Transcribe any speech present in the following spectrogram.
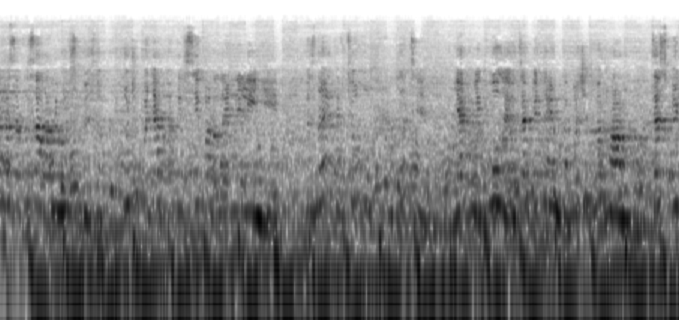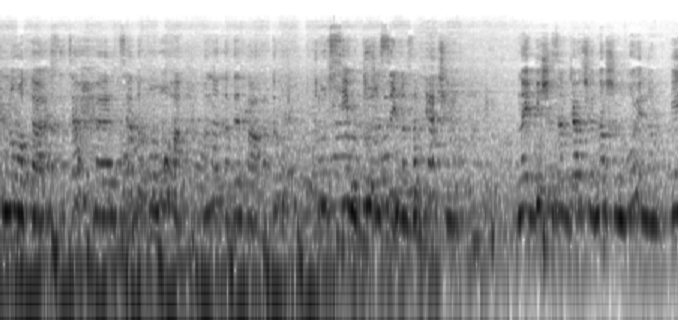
яка записала мені в список. Хочу подякувати всі паралельні лінії. По ця спільнота, ця, е, ця допомога, вона надихала. Тому, тому всім дуже сильно завдячую. Найбільше завдячую нашим воїнам, і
